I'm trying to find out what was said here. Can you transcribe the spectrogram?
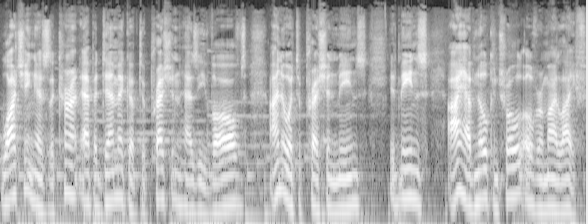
watching as the current epidemic of depression has evolved, I know what depression means. It means I have no control over my life.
